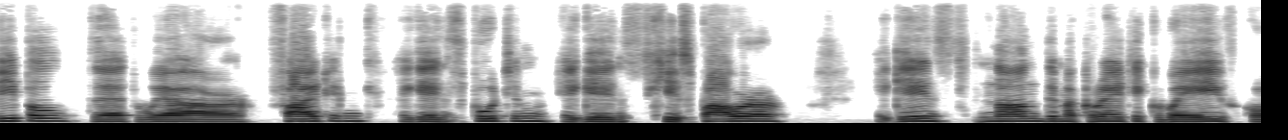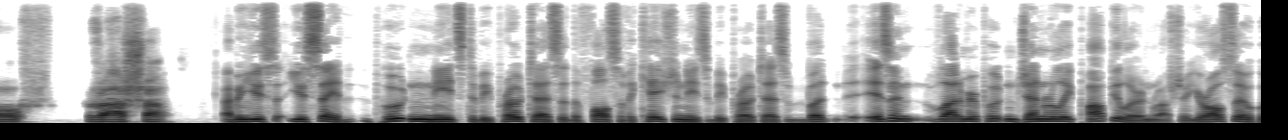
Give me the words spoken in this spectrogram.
people that we are fighting against Putin, against his power, against non-democratic wave of Russia. I mean, you you say Putin needs to be protested, the falsification needs to be protested, but isn't Vladimir Putin generally popular in Russia? You're also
